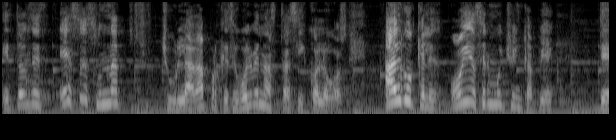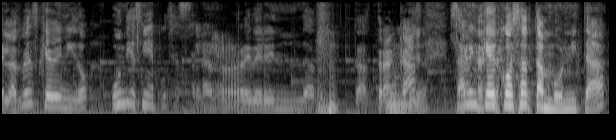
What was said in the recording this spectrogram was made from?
Entonces, eso es una chulada porque se vuelven hasta psicólogos. Algo que les voy a hacer mucho hincapié. De las veces que he venido, un día sí me puse hasta las reverendas trancas. ¿Saben qué cosa tan bonita?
